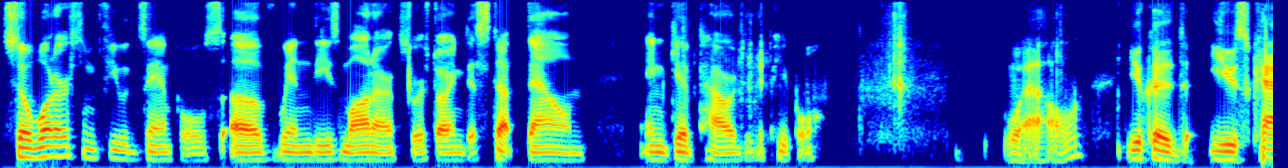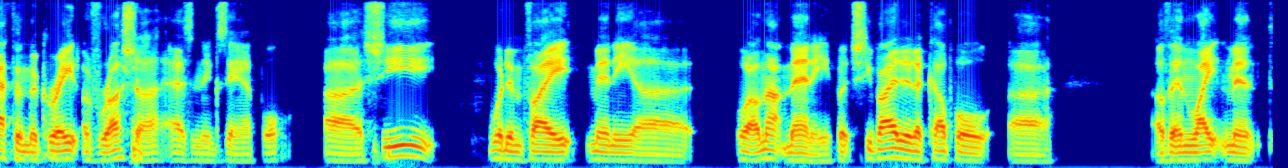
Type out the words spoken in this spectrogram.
So, what are some few examples of when these monarchs were starting to step down and give power to the people? Well, you could use Catherine the Great of Russia as an example. Uh, she would invite many, uh, well, not many, but she invited a couple uh, of Enlightenment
